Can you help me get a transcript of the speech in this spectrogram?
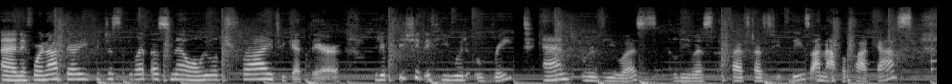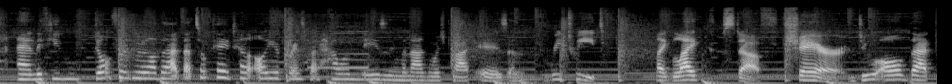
And if we're not there, you could just let us know and we will try to get there. We'd appreciate if you would rate and review us. Leave us five stars if you please on Apple Podcasts. And if you don't feel doing all that, that's okay. Tell all your friends about how amazing Monogamish Pod is and retweet, like like stuff, share, do all that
